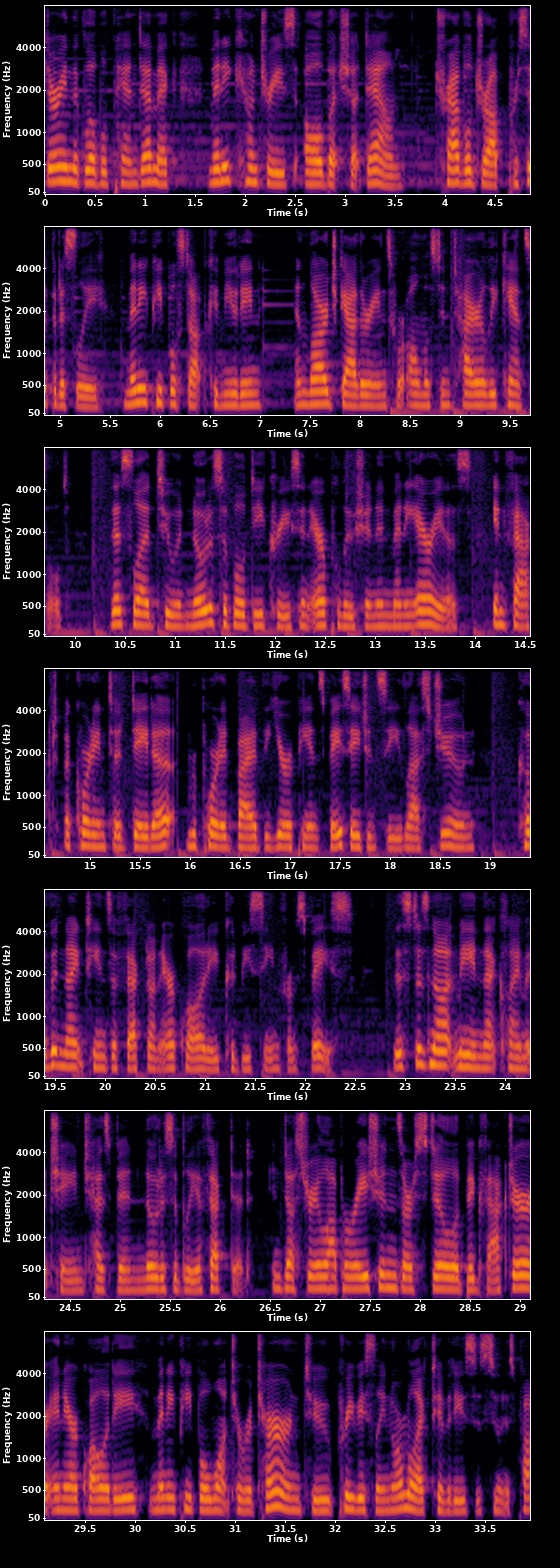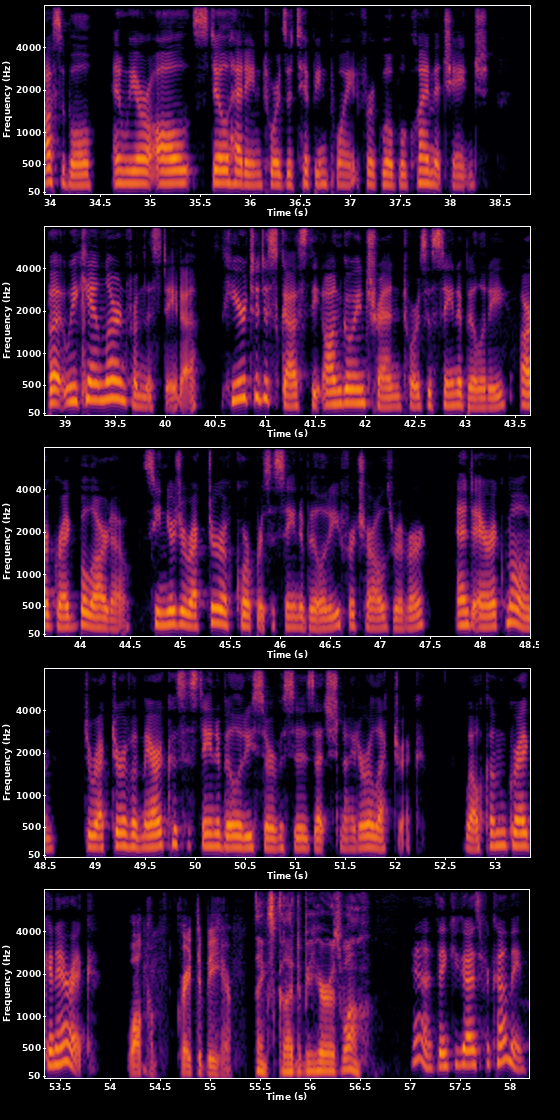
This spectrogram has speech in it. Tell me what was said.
During the global pandemic, many countries all but shut down. Travel dropped precipitously, many people stopped commuting, and large gatherings were almost entirely canceled. This led to a noticeable decrease in air pollution in many areas. In fact, according to data reported by the European Space Agency last June, COVID 19's effect on air quality could be seen from space. This does not mean that climate change has been noticeably affected. Industrial operations are still a big factor in air quality. Many people want to return to previously normal activities as soon as possible, and we are all still heading towards a tipping point for global climate change. But we can learn from this data. Here to discuss the ongoing trend towards sustainability are Greg Belardo, Senior Director of Corporate Sustainability for Charles River, and Eric Mohn, Director of America Sustainability Services at Schneider Electric. Welcome, Greg and Eric. Welcome. Great to be here. Thanks. Glad to be here as well. Yeah, thank you guys for coming.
